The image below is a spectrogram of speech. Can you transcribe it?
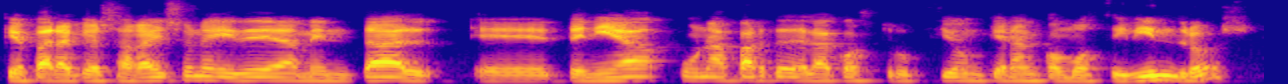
que para que os hagáis una idea mental, eh, tenía una parte de la construcción que eran como cilindros,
